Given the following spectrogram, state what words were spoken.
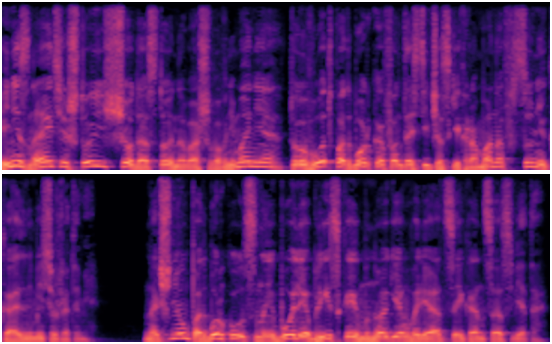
и не знаете, что еще достойно вашего внимания, то вот подборка фантастических романов с уникальными сюжетами. Начнем подборку с наиболее близкой многим вариацией конца света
